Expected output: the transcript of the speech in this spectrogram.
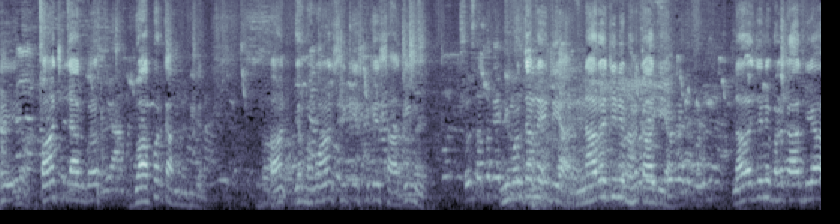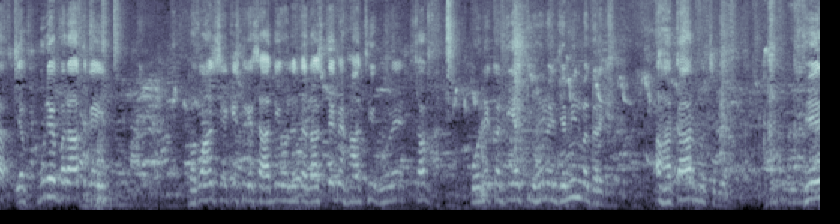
पाँच हज़ार वर्ष द्वापर का मंदिर है। जब भगवान श्री कृष्ण के शादी में निमंत्रण नहीं दिया, नारद जी ने भड़का दिया। नारद जी ने भड़का दिया, जब पूरे बारात गई, भगवान श्री कृष्ण की शादी होने तो रास्ते में हाथी घोड़े सब पोले कर दिया कि उन्होंने ज़मीन में गड़ गए हाहाकार मच गया। फिर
